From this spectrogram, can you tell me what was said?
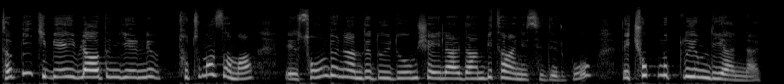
Tabii ki bir evladın yerini tutmaz ama e, son dönemde duyduğum şeylerden bir tanesidir bu. Ve çok mutluyum diyenler.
